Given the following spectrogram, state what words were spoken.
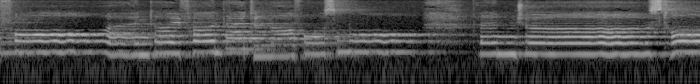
before, and I found that love was more than just holding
